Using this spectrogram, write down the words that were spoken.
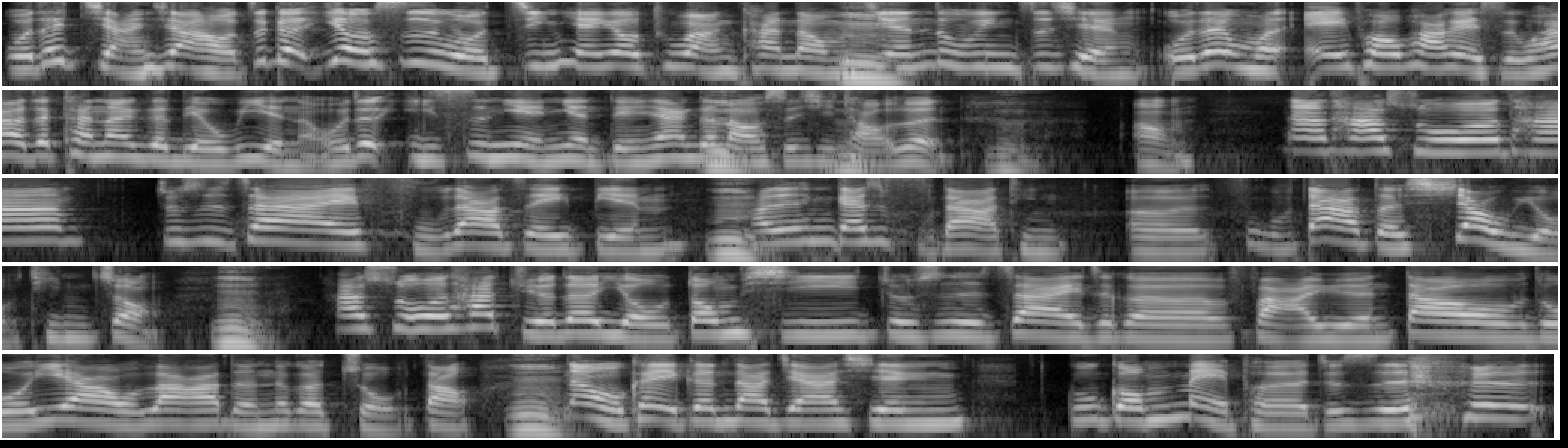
我再讲一下哦，这个又是我今天又突然看到，我们今天录音之前，我在我们 Apple Podcast，我还有在看到一个留言呢，我就一次念一念，等一下跟老师一起讨论。嗯，嗯，那他说他就是在福大这一边，他应该是福大的听，呃，福大的校友听众。嗯，他说他觉得有东西就是在这个法源到罗耀拉的那个走道。嗯，那我可以跟大家先 Google Map，就是。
